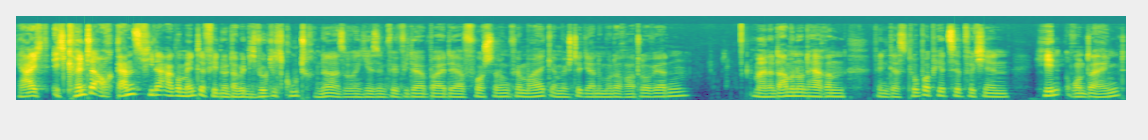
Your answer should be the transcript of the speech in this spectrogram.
Ja, ich, ich könnte auch ganz viele Argumente finden und da bin ich wirklich gut drin. Ne? Also hier sind wir wieder bei der Vorstellung für Mike. Er möchte gerne Moderator werden. Meine Damen und Herren, wenn das Klopapierzipfelchen hinten runterhängt,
